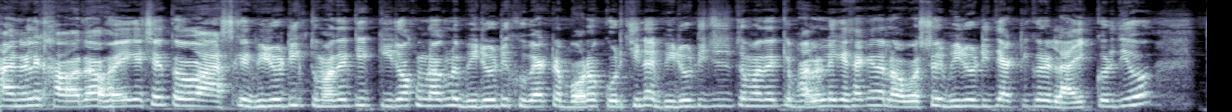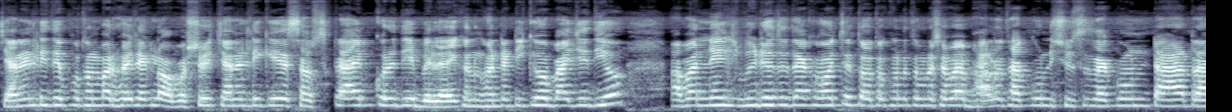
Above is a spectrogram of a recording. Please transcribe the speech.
ফাইনালি খাওয়া দাওয়া হয়ে গেছে। তো আজকের ভিডিওটি তোমাদেরকে কীরকম লাগল, ভিডিওটি খুব একটা বড় করছি না। ভিডিওটি যদি তোমাদেরকে ভালো লেগে থাকে, তাহলে অবশ্যই ভিডিওটিতে একটি করে লাইক করে দিও। চ্যানেলটিতে প্রথমবার হয়ে থাকলে অবশ্যই চ্যানেলটিকে সাবস্ক্রাইব করে দিয়ে বেল আইকন ঘন্টাটিকেও বাজিয়ে দিও। আবার নেক্সট ভিডিওতে দেখা হচ্ছে। ততক্ষণে তোমরা সবাই ভালো থাকুন, সুস্থ থাকুন। টাটা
